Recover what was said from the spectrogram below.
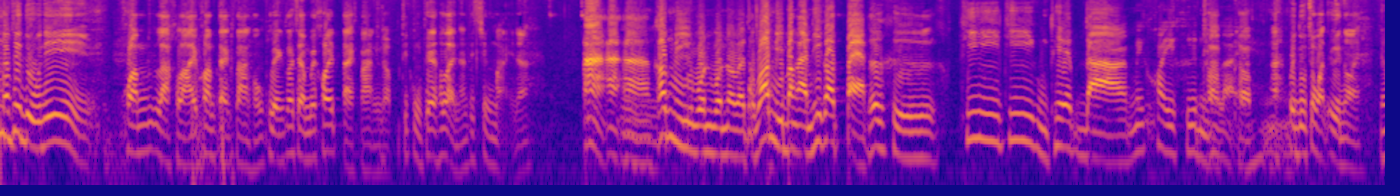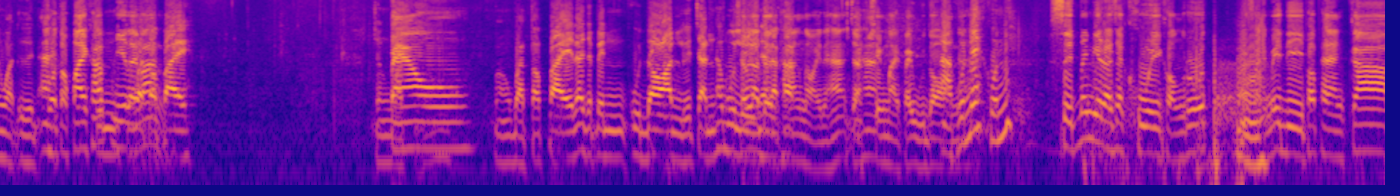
เท่าที่ดูนี่ความหลากหลายความแตกต่างของเพลงก็จะไม่ค่อยแตกต่างกับที่กรุงเทพเท่าไหร่นะที่เชียงใหม่นะ อ่าอ่าอ่าก็มีวนๆเอาไปแต่ว่ามีบางอันที่ก็แปลกก็คือที่ที่กรุงเทพดาไม่ค่อยขึ้นครับเท่าไหร่ครับอะไปดูจังหวัดอื่นหน่อย จังหวัดอื่นจังหวัดต่อไปครับณมีอะไรจังหวัดบ้าง ต่อไป จังหวัแปดวจังหวัดต่อไปน่าจะเป็นอุดรหรือจันทบุใช้รีเวลานั่เดินแหนละครัทาบงหน่อยนะฮะจากนะฮะเชียงใหม่ไปอุดรอะคนนี้คนนี้สิบไม่มีอะไรจะคุยของรุทนิสัยไม่ดีพระแพงเก้า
